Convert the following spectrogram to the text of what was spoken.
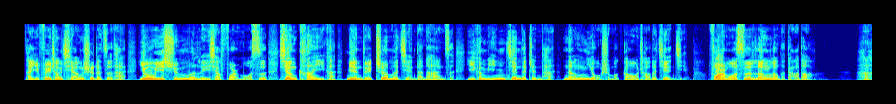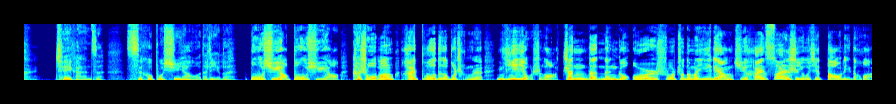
他以非常强势的姿态，有意询问了一下福尔摩斯，想看一看面对这么简单的案子，一个民间的侦探能有什么高超的见解。福尔摩斯冷冷地答道：“哈，这个案子似乎不需要我的理论。”不需要，不需要。可是我们还不得不承认，你有时候啊，真的能够偶尔说出那么一两句还算是有些道理的话。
